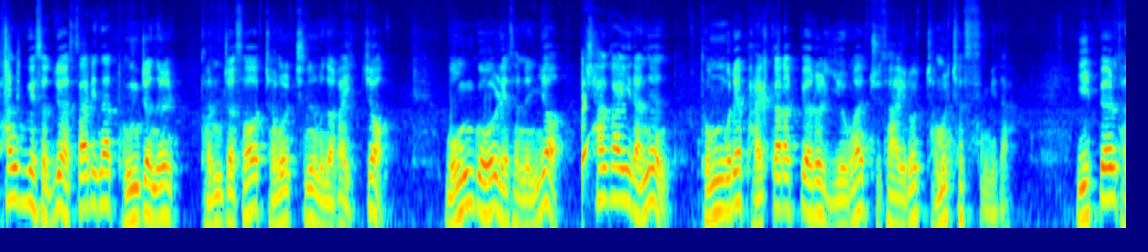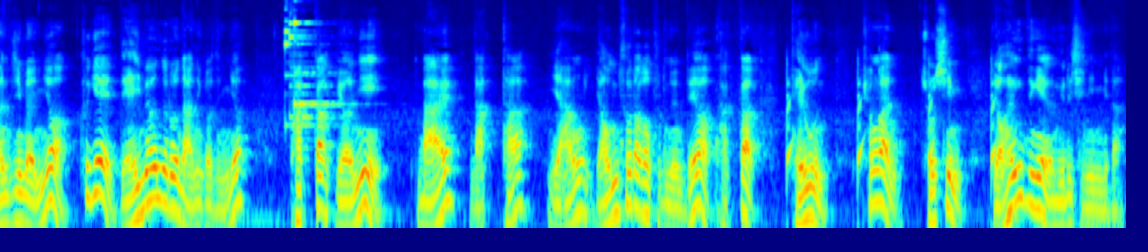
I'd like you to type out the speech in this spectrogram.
한국에서도요, 쌀이나 동전을 던져서 점을 치는 문화가 있죠. 몽골에서는요, 샤가이라는 동물의 발가락 뼈를 이용한 주사위로 점을 쳤습니다. 이 뼈를 던지면요, 크게 네 면으로 나뉘거든요. 각각 면이 말, 낙타, 양, 염소라고 부르는데요. 각각 대운, 평안, 조심, 여행 등의 의미를 지닙니다.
